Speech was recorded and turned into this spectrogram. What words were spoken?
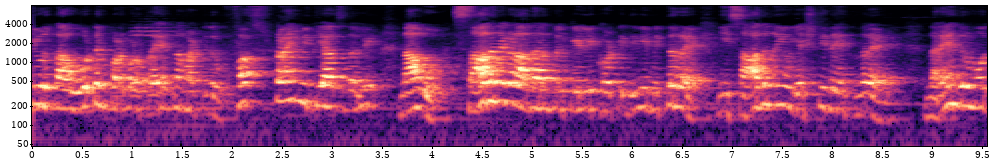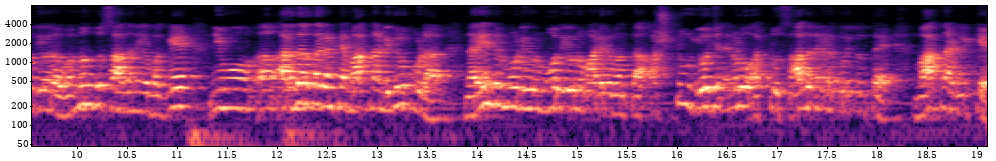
ಇವರು ತಾವು ಓಟನ್ ಪಡ್ಕೊಳ್ಳೋ ಪ್ರಯತ್ನ ಮಾಡ್ತಿದ್ರು. ಫಸ್ಟ್ ಟೈಮ್ ಇತಿಹಾಸದಲ್ಲಿ ನಾವು ಸಾಧನೆಗಳ ಆಧಾರದ ಮೇಲೆ ಕೇಳಲಿಕ್ಕೆ ಹೊರಟಿದ್ದೀವಿ. ಮಿತ್ರರೇ, ಈ ಸಾಧನೆಯು ಎಷ್ಟಿದೆ ಅಂತಂದ್ರೆ ನರೇಂದ್ರ ಮೋದಿ ಅವರ ಒಂದೊಂದು ಸಾಧನೆಯ ಬಗ್ಗೆ ನೀವು ಅರ್ಧ ಅರ್ಧ ಗಂಟೆ ಮಾತನಾಡಿದರೂ ಕೂಡ ನರೇಂದ್ರ ಮೋದಿ ಅವರು ಮೋದಿ ಅವರು ಮಾಡಿರುವಂತಹ ಅಷ್ಟು ಯೋಜನೆಗಳು, ಅಷ್ಟು ಸಾಧನೆಗಳ ಕುರಿತಂತೆ ಮಾತನಾಡಲಿಕ್ಕೆ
